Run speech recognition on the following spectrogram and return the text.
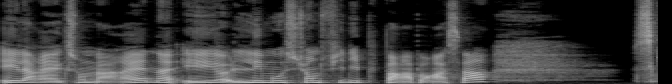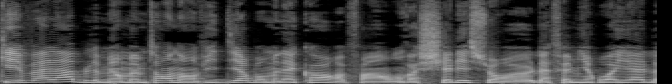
et la réaction de la reine et euh, l'émotion de Philippe par rapport à ça. Ce qui est valable, mais en même temps, on a envie de dire bon, ben d'accord. Enfin, on va chialer sur euh, la famille royale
